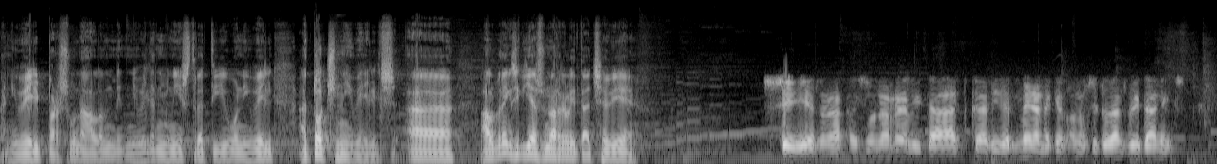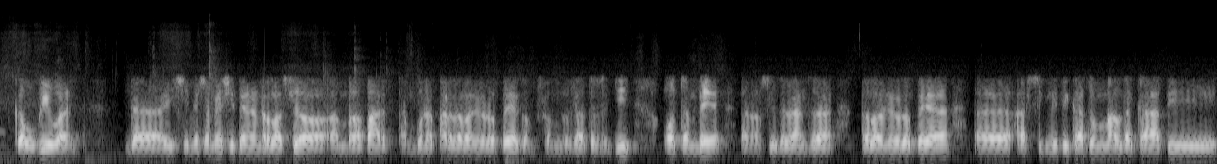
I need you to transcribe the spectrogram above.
a nivell personal, a nivell administratiu, a nivell a tots nivells. Eh, el Brexit ja és una realitat, Xavier. Sí, és una, és una realitat que, evidentment, en, aquest, en els ciutadans britànics que ho viuen, de, i si a més a més si tenen relació amb, la part, amb una part de la Unió Europea, com som nosaltres aquí, o també en els ciutadans de, de la Unió Europea, eh, ha significat un mal de cap i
